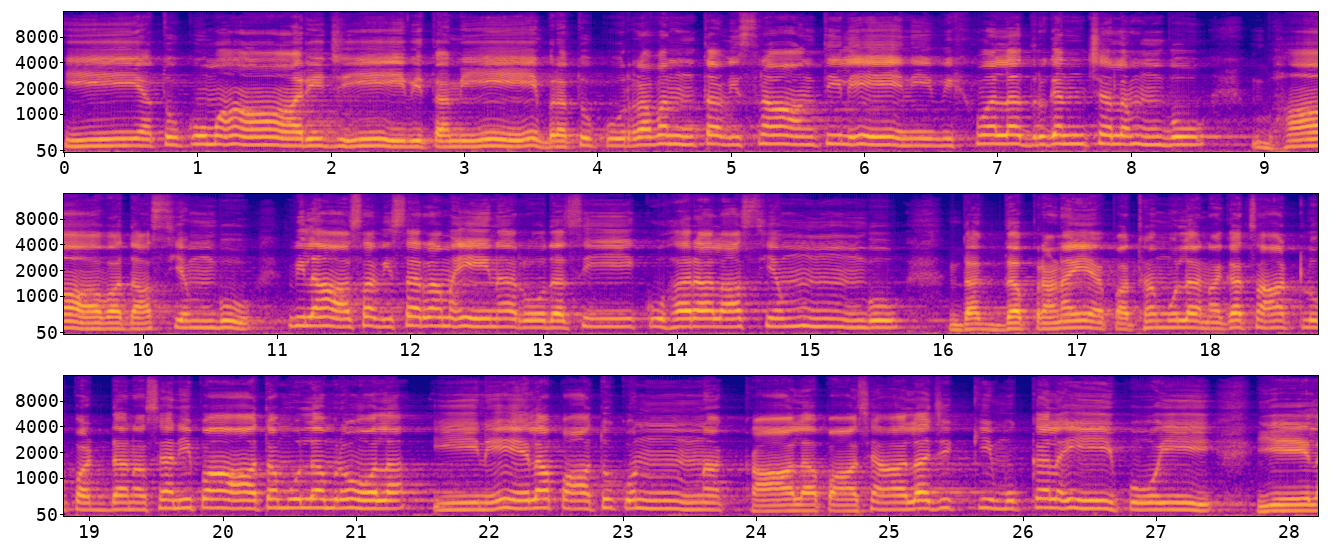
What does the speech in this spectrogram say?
ఈయతు కుమారి జీవితమీ బ్రతుకు రవంత విశ్రాంతి లేని విహ్వల దృగంచలంబు భావదాస్యంబు విలాస విసరమైన రోదసీ కుహరలాస్యంబు దగ్ధ ప్రణయ పథముల నగచాట్లు పడ్డన శనిపాతముల మ్రోల ఈ నేల పాతుకున్న కాలపాశాల జిక్కి ముక్కలైపోయి ఏల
